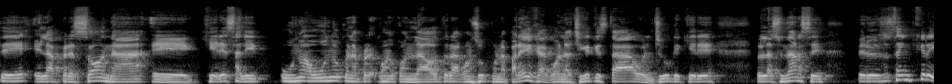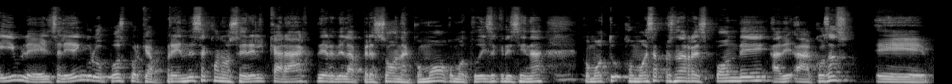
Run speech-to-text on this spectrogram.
eh, la persona eh, quiere salir uno a uno con la, con, la otra, con, su, con la pareja, con la chica que está o el chico que quiere relacionarse, pero eso está increíble, el salir en grupos porque aprendes a conocer el carácter de la persona, como, como tú dices, Cristina, como, tú, como esa persona responde a, cosas eh,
